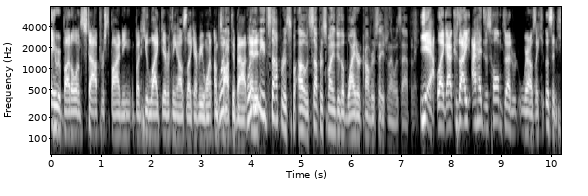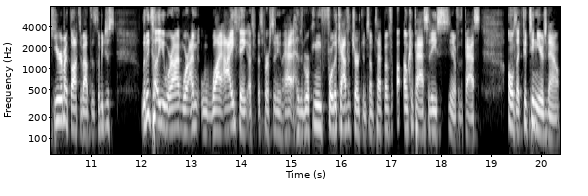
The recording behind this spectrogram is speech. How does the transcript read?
a rebuttal and stopped responding, but he liked everything else, like everyone I'm What talked you- about. What and do you it- mean stop? Resp- oh, stop responding to the wider conversation that was happening. Yeah, like because I, I had this whole thread where I was like, listen, here are my thoughts about this. Let me just let me tell you where I'm where I'm why I think as a person who ha- has been working for the Catholic Church in some type of um, capacities, you know, for the past almost like 15 years now,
